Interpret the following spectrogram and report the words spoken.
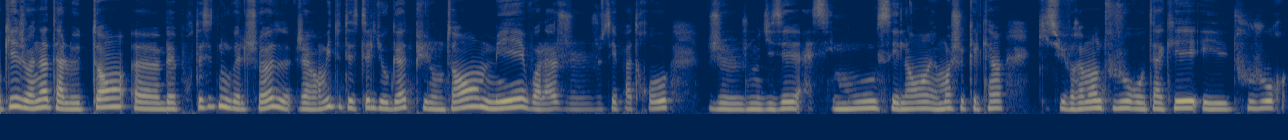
ok, Johanna, t'as le temps bah, pour tester de nouvelles choses. J'avais envie de tester le yoga depuis longtemps, mais voilà, je, je sais pas trop. Je, me disais, ah, c'est mou, c'est lent, et moi, je suis quelqu'un qui suis vraiment toujours au taquet et toujours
